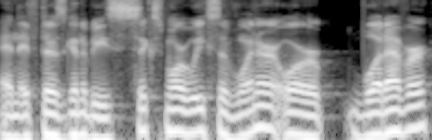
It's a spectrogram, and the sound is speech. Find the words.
and if there's going to be six more weeks of winter or whatever.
